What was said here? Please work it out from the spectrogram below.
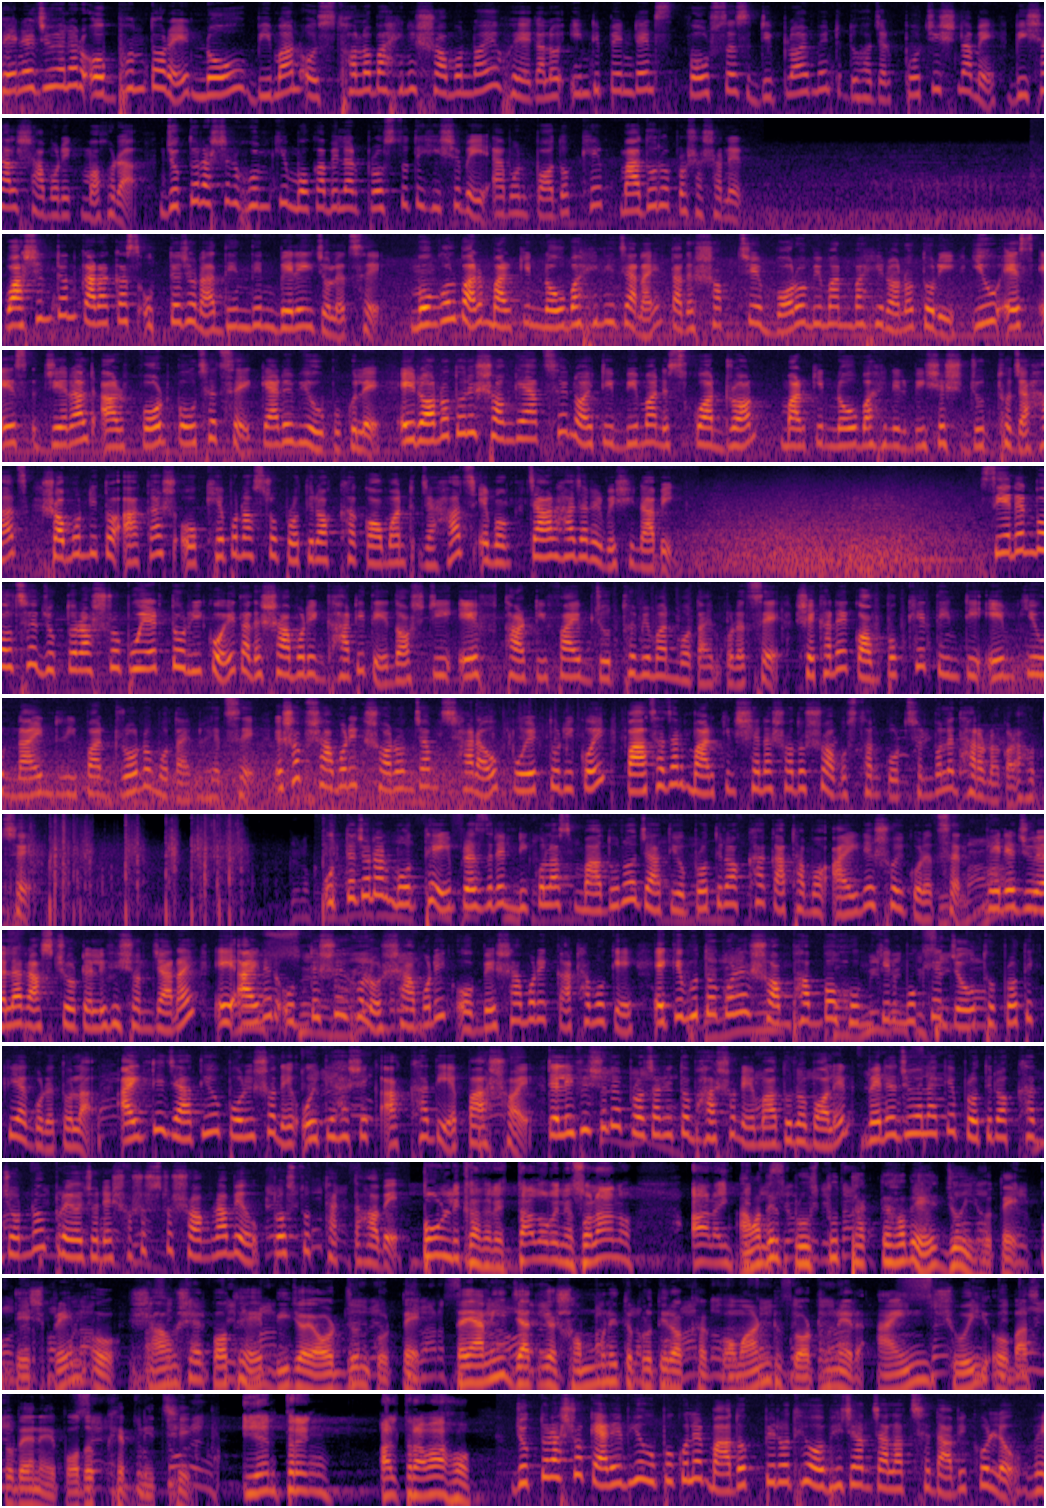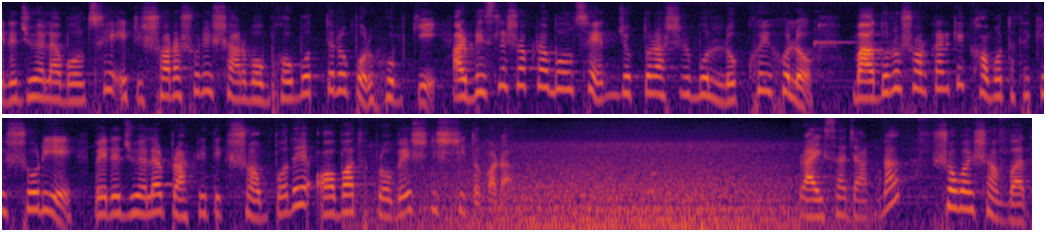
ভেনেজুয়েলার অভ্যন্তরে নৌ, বিমান ও স্থলবাহিনীর সমন্বয়ে হয়ে গেল ইন্ডিপেন্ডেন্স ফোর্সেস ডিপ্লয়মেন্ট দু হাজার পঁচিশ নামে বিশাল সামরিক মহড়া। যুক্তরাষ্ট্রের হুমকি মোকাবিলার প্রস্তুতি হিসেবেই এমন পদক্ষেপ মাদুরো প্রশাসনের। ওয়াশিংটন, কারাকাস উত্তেজনা দিন দিন বেড়েই চলেছে। মঙ্গলবার মার্কিন নৌবাহিনী জানায়, তাদের সবচেয়ে বড় বিমানবাহী রণতরী ইউএসএস জেরাল্ড আর ফোর্ড পৌঁছেছে ক্যারিবীয় উপকূলে। এই রণতরীর সঙ্গে আছে নয়টি বিমান স্কোয়াড্রন, মার্কিন নৌবাহিনীর বিশেষ যুদ্ধ জাহাজ সমন্বিত আকাশ ও ক্ষেপণাস্ত্র প্রতিরক্ষা কমান্ড জাহাজ এবং চার হাজারের বেশি নাবিক। সিএনএন বলছে, যুক্তরাষ্ট্র পুয়ের্তো রিকোয় তাদের সামরিক ঘাঁটিতে দশটি এফ থার্টি ফাইভ যুদ্ধ বিমান মোতায়েন করেছে। সেখানে কমপক্ষে তিনটি এম কিউ নাইন রিপার ড্রোনও মোতায়েন রয়েছে এসব সামরিক সরঞ্জাম ছাড়াও পুয়ের্তো রিকোয় পাঁচ হাজার মার্কিন সেনা সদস্য অবস্থান করছেন বলে ধারণা করা হচ্ছে। উত্তেজনার মধ্যেই প্রেসিডেন্ট নিকোলাস মাদুরো জাতীয় প্রতিরক্ষা কাঠামো আইনে সই করেছেন। ভেনেজুয়েলা রাষ্ট্রীয় টেলিভিশন জানায়, এই আইনের উদ্দেশ্যই হল সামরিক ও বেসামরিক কাঠামোকে একীভূত করে সম্ভাব্য হুমকির মুখে যৌথ প্রতিক্রিয়া গড়ে তোলা। আইনটি জাতীয় পরিষদে ঐতিহাসিক আখ্যা দিয়ে পাশ হয়। টেলিভিশনে প্রচারিত ভাষণে মাদুরো বলেন, ভেনেজুয়েলাকে প্রতিরক্ষার জন্য প্রয়োজনে সশস্ত্র সংগ্রামেও প্রস্তুত থাকতে হবে। আমাদের প্রস্তুত থাকতে হবে জয়ী হতে দেশপ্রেম ও সাহসের পথে বিজয় অর্জন করতে তাই আমি জাতীয় সম্মানিত প্রতিরক্ষা কমান্ড গঠনের আইন সই ও বাস্তবায়নে পদক্ষেপ নিচ্ছি যুক্তরাষ্ট্র ক্যারিবীয় উপকূলে মাদক বিরোধী অভিযান চালাচ্ছে দাবি করলেও ভেনেজুয়েলা বলছে এটি সরাসরি সার্বভৌমত্বের ওপর হুমকি। আর বিশ্লেষকরা বলছেন, যুক্তরাষ্ট্রের মূল লক্ষ্যই হল মাদুরো সরকারকে ক্ষমতা থেকে সরিয়ে ভেনেজুয়েলার প্রাকৃতিক সম্পদে অবাধ প্রবেশ নিশ্চিত করা। রাইসা জান্নাত, সময় সংবাদ।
